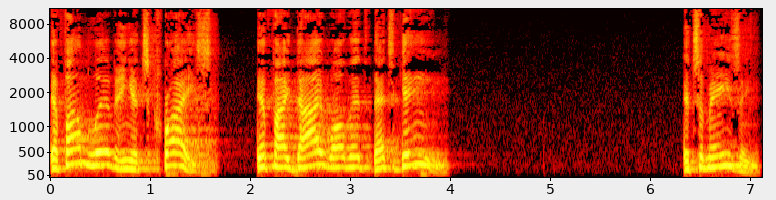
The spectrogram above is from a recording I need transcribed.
If I'm living, it's Christ. If I die, well, that, that's gain. It's amazing.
